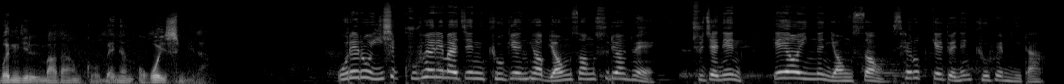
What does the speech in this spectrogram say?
먼 길 마다않고 매년 오고 있습니다. 올해로 29회를 맞은 교갱협 영성 수련회. 주제는 깨어 있는 영성, 새롭게 되는 교회입니다.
